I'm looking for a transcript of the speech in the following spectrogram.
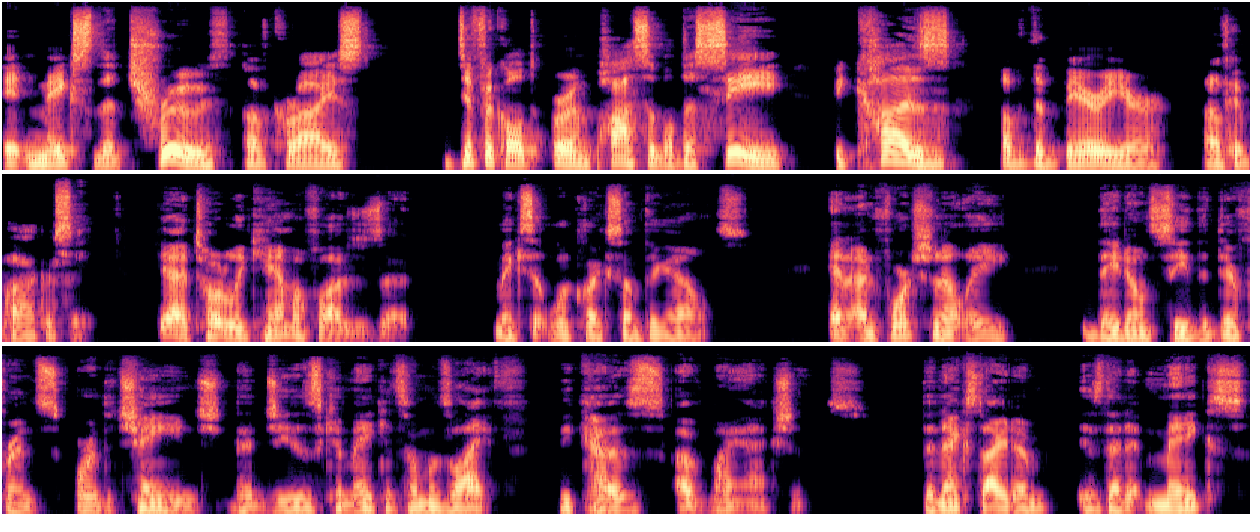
it makes the truth of Christ difficult or impossible to see because of the barrier of hypocrisy. Yeah, it totally camouflages it, makes it look like something else. And unfortunately, they don't see the difference or the change that Jesus can make in someone's life because of my actions. The next item is that it makes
